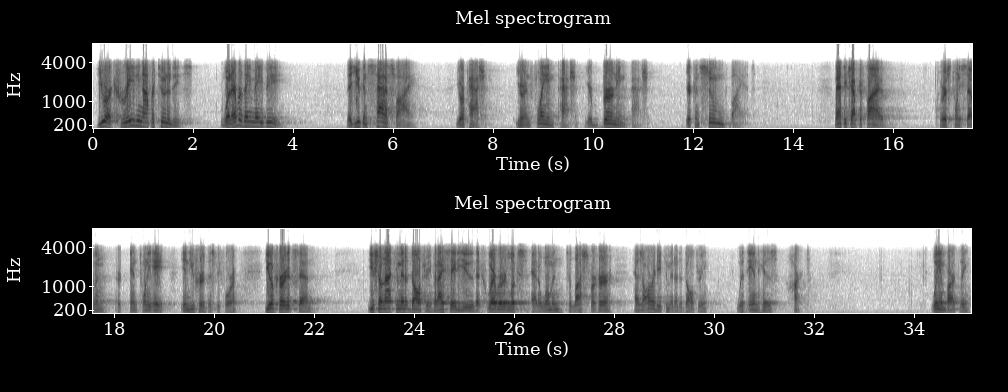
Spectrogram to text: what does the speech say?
you are creating opportunities, whatever they may be, that you can satisfy your passion, your inflamed passion, your burning passion. You're consumed by it. Matthew chapter 5, verse 27 and 28, and you've heard this before. You have heard it said, You shall not commit adultery, but I say to you that whoever looks at a woman to lust for her has already committed adultery within his heart. William Barclay,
